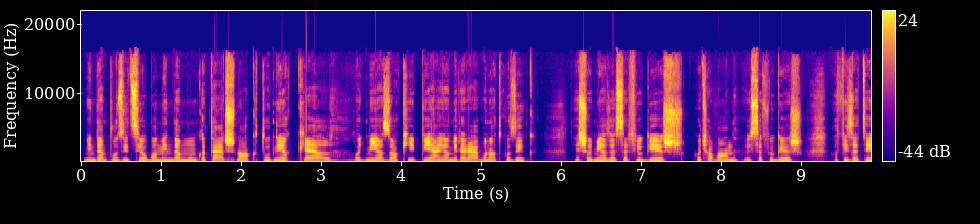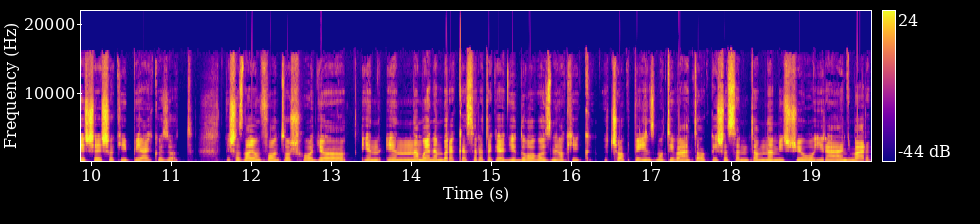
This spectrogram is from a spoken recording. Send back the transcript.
minden pozícióban, minden munkatársnak tudnia kell, hogy mi az a KPI, amire rá vonatkozik, és hogy mi az összefüggés, hogyha van összefüggés, a fizetése és a KPI között. És az nagyon fontos, hogy uh, én, én nem olyan emberekkel szeretek együtt dolgozni, akik csak pénz motiváltak, és ez szerintem nem is jó irány, bár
